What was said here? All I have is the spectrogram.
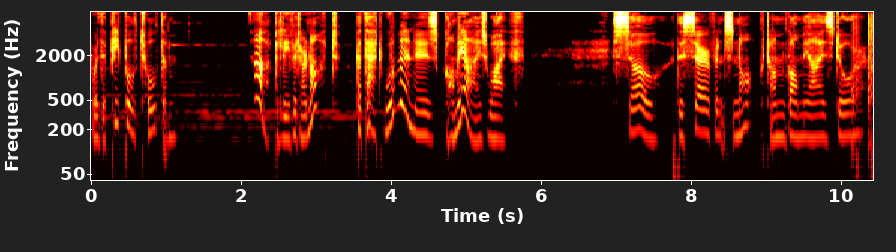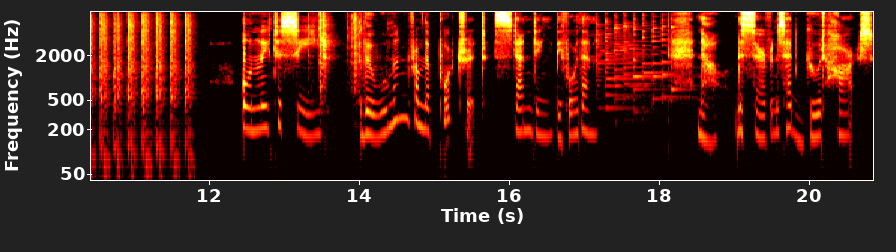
where the people told them, Ah, believe it or not, but that woman is Gomei's wife. So the servants knocked on Gomei's door, only to see the woman from the portrait standing before them. Now, the servants had good hearts,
